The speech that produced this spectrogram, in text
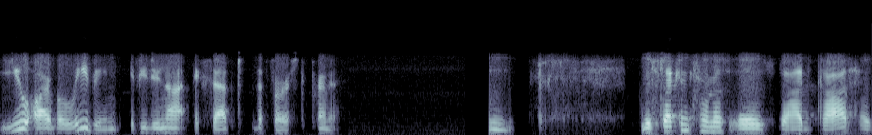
you are believing if you do not accept the first premise. Hmm. The second premise is that God has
